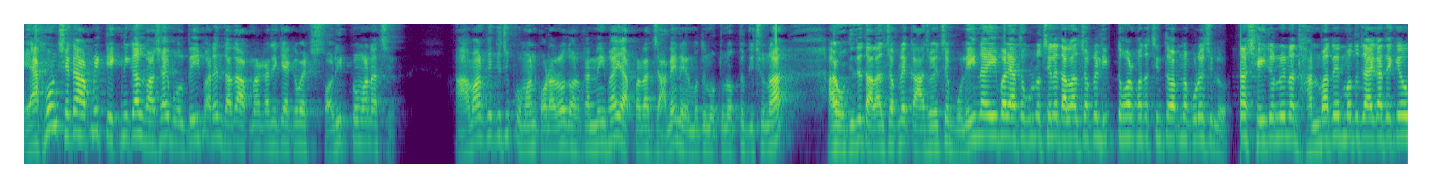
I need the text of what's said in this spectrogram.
এখন সেটা আপনি টেকনিক্যাল ভাষায় বলতেই পারেন। দাদা, আপনার কাছে কি একেবারে সলিড প্রমাণ আছে? আমাকে কিছু প্রমাণ করারও দরকার নেই ভাই, আপনারা জানেন, এর মধ্যে নতুনত্ব কিছু না। আর অতীতে দালাল চক্রে কাজ হয়েছে বলেই না এবার এতগুলো ছেলে দালাল চক্রে লিপ্ত হওয়ার কথা চিন্তা ভাবনা করেছিল। না, সেই জন্যই না ধানবাদের মতো জায়গা থেকেও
